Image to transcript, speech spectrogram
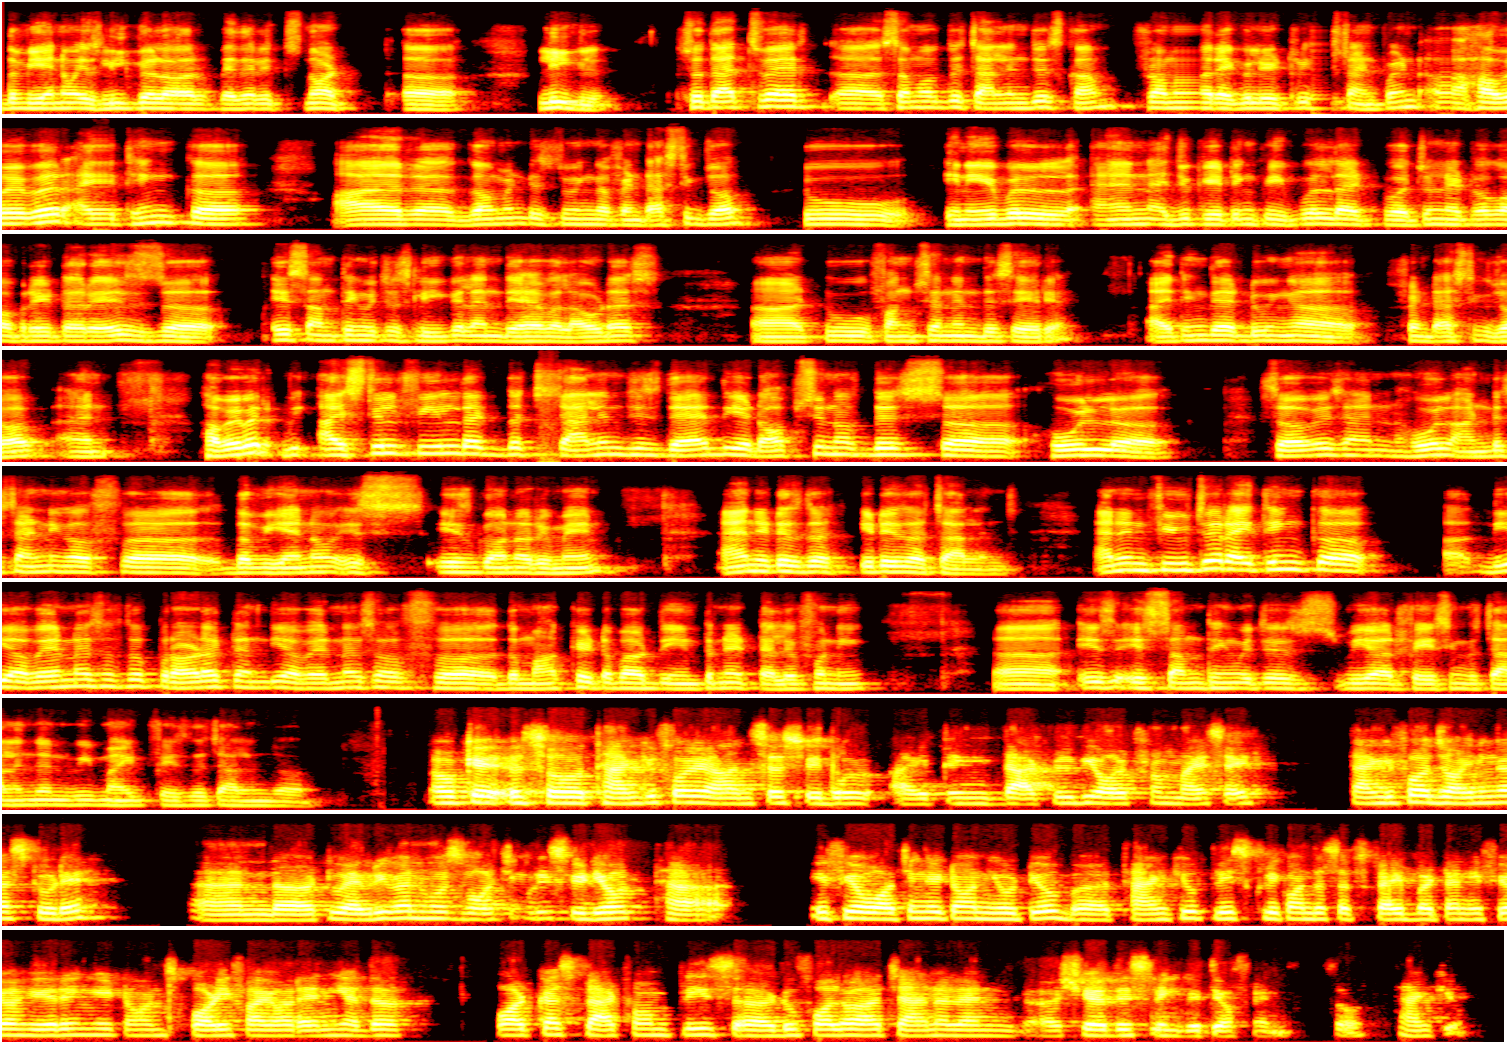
the vno is legal or whether it's not uh, legal. So that's where uh, some of the challenges come from a regulatory standpoint. However i think our uh, government is doing a fantastic job to enable and educating people that virtual network operator is uh, is something which is legal and they have allowed us uh, to function in this area. I think they're doing a fantastic job. And however we, i still feel that the challenge is there the adoption of this uh, whole uh, service and whole understanding of uh, the vno is is to remain and it is the it is a challenge and in future i think uh, the awareness of the product and the awareness of uh, the market about the internet telephony uh, is is something which is we are facing the challenge and we might face the challenge on. Okay, so thank you for your answers, Vidhu. I think that will be all from my side. Thank you for joining us today, and uh, to everyone who's watching this video. Th- if you're watching it on YouTube, uh, thank you. Please click on the subscribe button. If you're hearing it on Spotify or any other podcast platform, please uh, do follow our channel and uh, share this link with your friends. So thank you.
